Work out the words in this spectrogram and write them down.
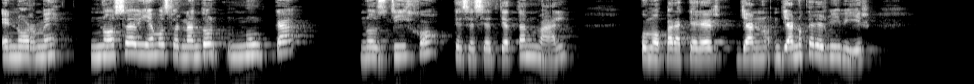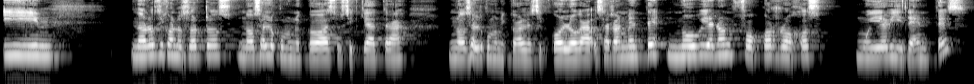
enorme. No sabíamos, Fernando nunca nos dijo que se sentía tan mal como para querer, ya no, ya no querer vivir. Y no nos dijo a nosotros, no se lo comunicó a su psiquiatra, no se lo comunicó a la psicóloga, o sea, realmente no hubieron focos rojos muy evidentes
